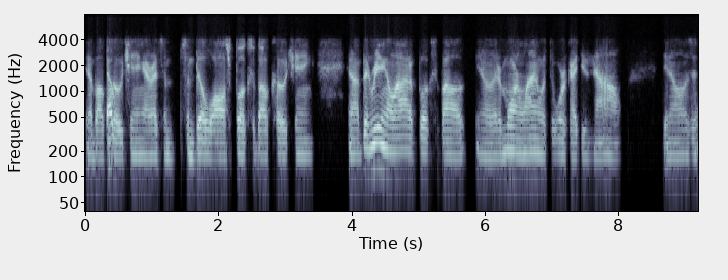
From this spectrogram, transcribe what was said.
you know, about Yep. coaching. I read some some Bill Walsh books about coaching. You know, I've been reading a lot of books about you know that are more in line with the work I do now. You know, as, a,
